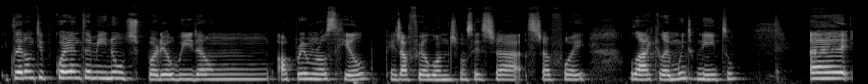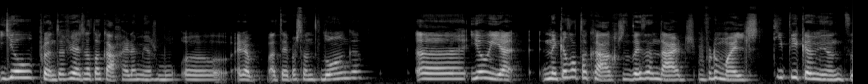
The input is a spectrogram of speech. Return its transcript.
e que eram tipo 40 minutos para eu ir um, ao Primrose Hill. Quem já foi a Londres, não sei se já, se já foi lá, aquilo é muito bonito. Uh, e eu, pronto, a viagem de autocarro era mesmo, uh, era até bastante longa. Uh, e eu ia naqueles autocarros de dois andares vermelhos, tipicamente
